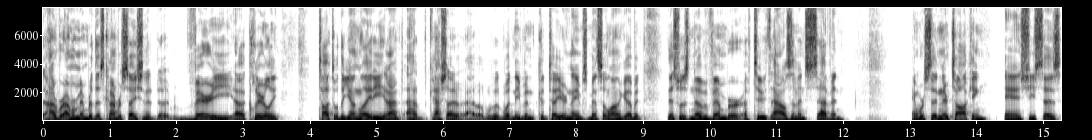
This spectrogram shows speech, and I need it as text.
I, I remember this conversation uh, very uh, clearly. Talked with a young lady, and I, I gosh, I, I wouldn't even could tell you her name. It's been so long ago, but this was November of 2007, and we're sitting there talking, and she says,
